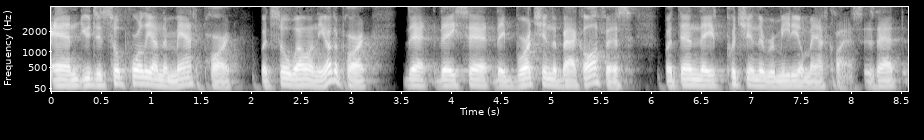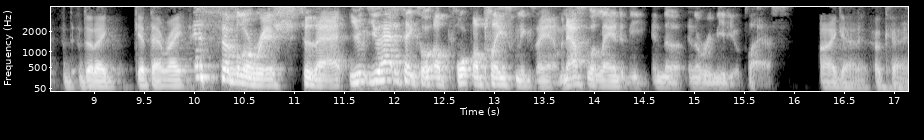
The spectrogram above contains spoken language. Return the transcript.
and you did so poorly on the math part, but so well on the other part that they said they brought you in the back office but then they put you in the remedial math class. Is that did I get that right? It's similar-ish to that. You you had to take a, a, placement exam, and that's what landed me in the in the remedial class. I got it. Okay,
